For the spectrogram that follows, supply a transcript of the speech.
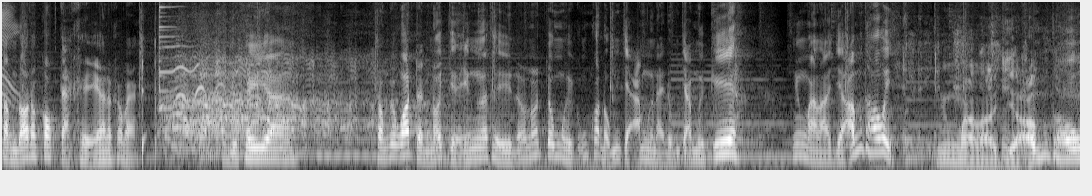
Trong đó nó có cà khịa đó các bạn. Thì Nhiều khi à, trong cái quá trình nói chuyện thì nó, nói chung thì cũng có đụng chạm người này đụng chạm người kia nhưng mà là giỡn thôi. Nhưng mà là giỡn thôi.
